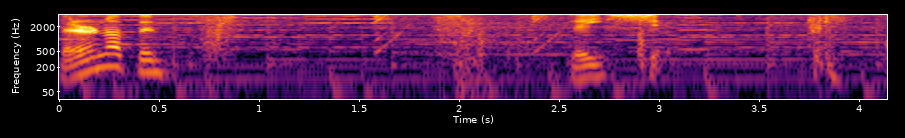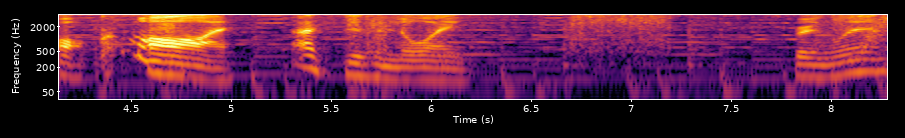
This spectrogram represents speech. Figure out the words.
Better nothing. Stay shit. Oh, come on! That's just annoying. Spring Wind.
